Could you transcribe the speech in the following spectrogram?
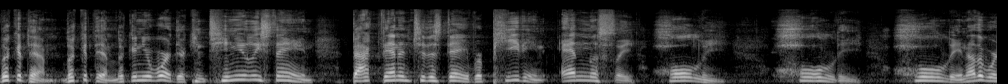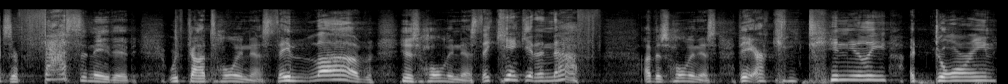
Look at them. Look at them. Look in your word. They're continually saying, back then and to this day, repeating endlessly, holy, holy, holy. In other words, they're fascinated with God's holiness. They love His holiness. They can't get enough of His holiness. They are continually adoring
